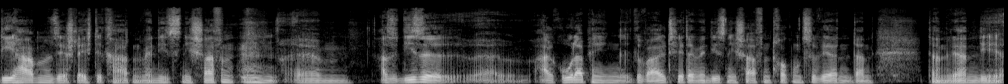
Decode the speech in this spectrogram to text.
Die haben sehr schlechte Karten, wenn die es nicht schaffen, ähm, also diese äh, alkoholabhängigen Gewalttäter, wenn die es nicht schaffen, trocken zu werden, dann, dann werden die äh,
